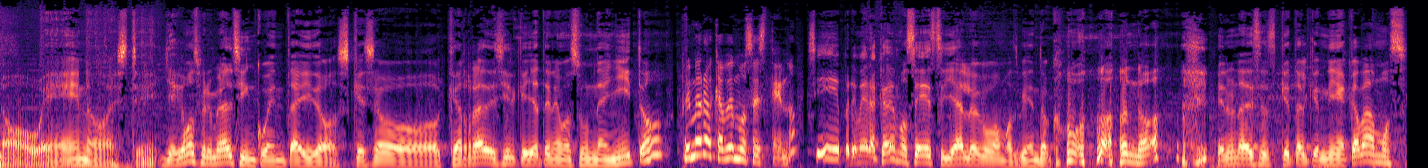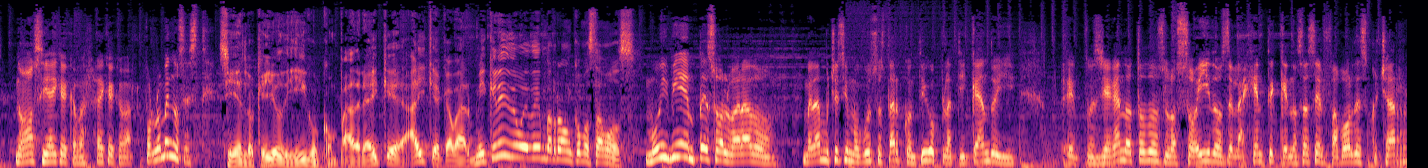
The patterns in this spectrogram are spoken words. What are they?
No, bueno, este, llegamos primero al 52, que eso querrá decir que ya tenemos un añito. Primero acabemos este, ¿no? Sí, primero acabemos esto y ya luego vamos viendo cómo, ¿no? En una de esas, ¿qué tal que ni acabamos? No, sí, hay que acabar, hay que acabar. Por lo menos este. Sí, es lo que yo digo, compadre, hay que, hay que acabar. Mi querido Eden Barrón, ¿cómo estamos? Muy bien, Peso Alvarado. Me da muchísimo gusto estar contigo platicando y eh, pues llegando a todos los oídos de la gente que nos hace el favor de escuchar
